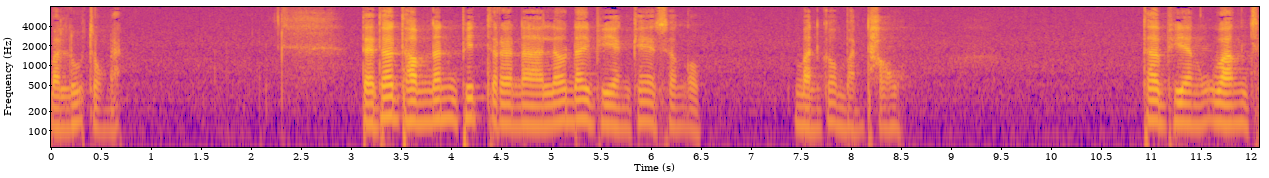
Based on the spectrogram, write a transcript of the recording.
บรรลุตรงนั้น แต่ถ้าธรรมนั้นพิจารณาแล้วได้เพียงแค่สงบ มันก็บรรเทา ถ้าเพียงวางเฉ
